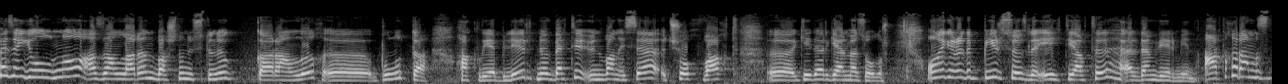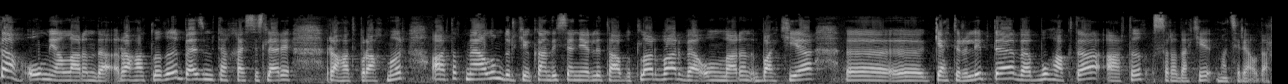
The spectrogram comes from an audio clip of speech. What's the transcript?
Bəzən yolunu azanların başının üstünü qaranlıq, e, bulud da haqlaya bilir. Növbəti ünvan isə çox vaxt e, gedər gəlməz olur. Ona görə də bir sözlə ehtiyatı əldən verməyin. Artıq aramızda olmayanların da rahatlığı bəzi mütəxəssisləri rahat buraxmır. Artıq məlumdur ki, kondisionerli tabutlar var və onların Bakıya e, e, gətirilib də və bu haqda artıq sıradakı materialda.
